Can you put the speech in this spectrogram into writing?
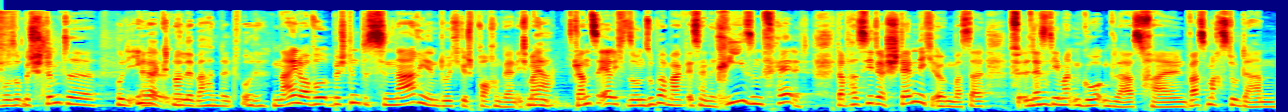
wo so bestimmte. Wo die Ingwerknolle behandelt wurde. Nein, aber wo bestimmte Szenarien durchgesprochen werden. Ich meine, Ja. ganz ehrlich, so ein Supermarkt ist ein Riesenfeld. Da passiert ja ständig irgendwas. Da lässt jemand ein Gurkenglas fallen. Was machst du dann?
